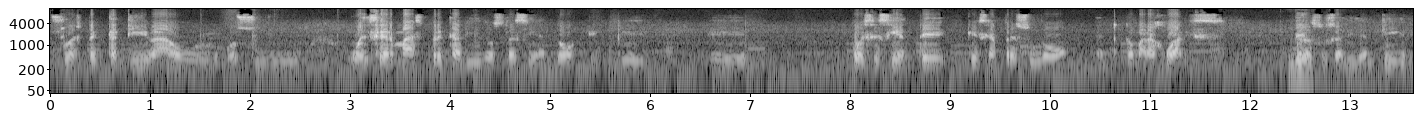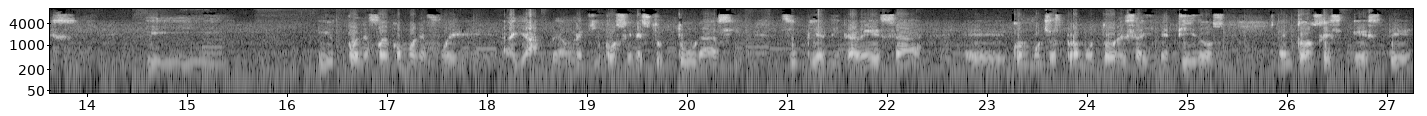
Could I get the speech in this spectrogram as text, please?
su expectativa o, o, su, o el ser más precavido está haciendo en que eh, pues se siente que se apresuró en tomar a Juárez para su salida en Tigres. Y, y pues le fue como le fue allá, un equipo sin estructura, sin, sin pies ni cabeza, eh, con muchos promotores ahí metidos. Entonces, este,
